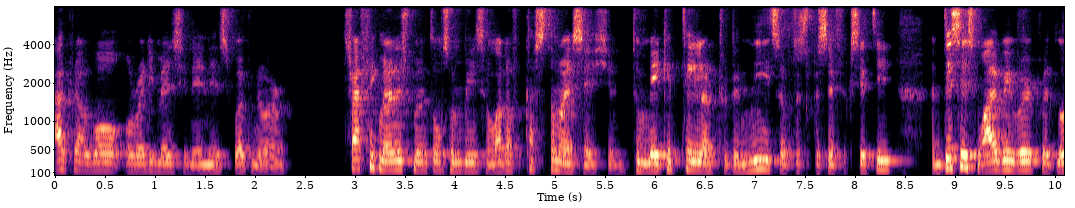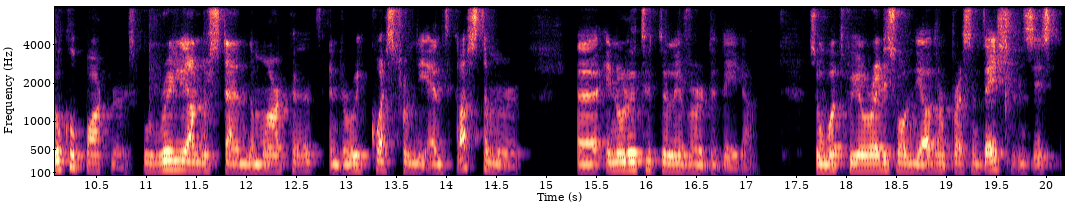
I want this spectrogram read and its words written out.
Agrawal already mentioned in his webinar, Traffic management also means a lot of customization to make it tailored to the needs of the specific city. And this is why we work with local partners who really understand the market and the request from the end customer uh, in order to deliver the data. So what we already saw in the other presentations is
